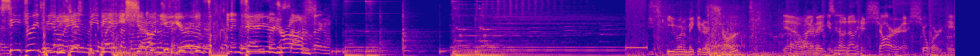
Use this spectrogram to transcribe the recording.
C-3PO and BB-8 shit on you. You're a fucking inferior drone. You want to make it a shark? Yeah, I want to make it. No, not a short, a short, dude.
